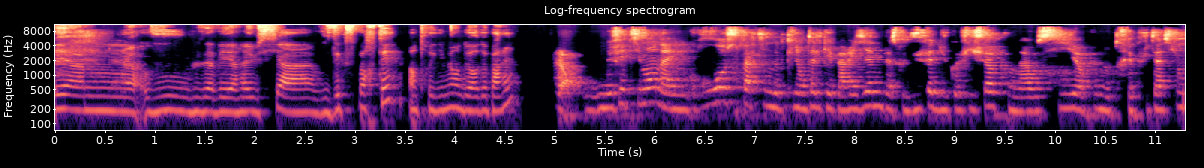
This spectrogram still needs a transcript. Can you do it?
Et euh, vous, vous avez réussi à vous exporter, entre guillemets, en dehors de Paris? Alors, effectivement, on a une grosse partie de notre clientèle qui est parisienne parce que du fait du coffee shop, on a aussi un peu notre réputation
